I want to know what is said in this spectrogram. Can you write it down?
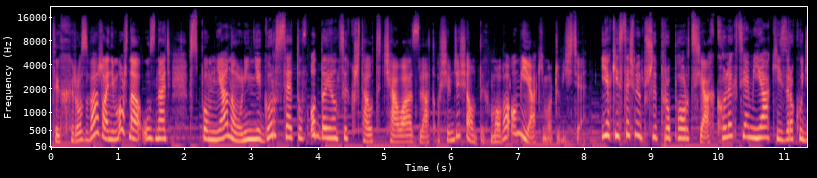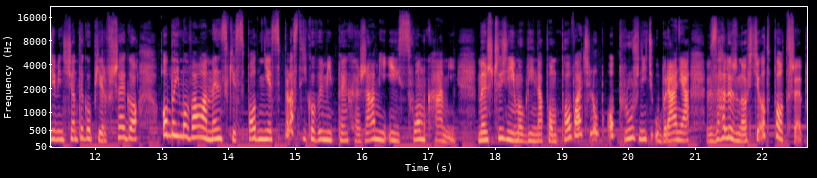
tych rozważań można uznać wspomnianą linię gorsetów oddających kształt ciała z lat 80. Mowa o Mijakim oczywiście. Jak jesteśmy przy proporcjach, kolekcja Miyaki z roku 91 obejmowała męskie spodnie z plastikowymi pęcherzami i słomkami. Mężczyźni mogli napompować lub opróżnić ubrania w zależności od potrzeb.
